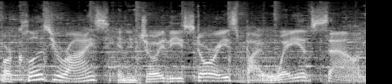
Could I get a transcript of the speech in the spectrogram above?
or close your eyes and enjoy these stories by way of sound.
